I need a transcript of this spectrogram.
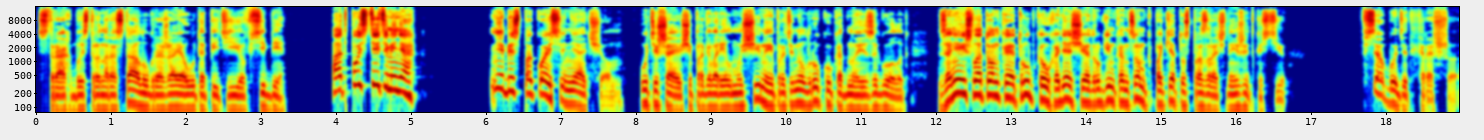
Страх быстро нарастал, угрожая утопить ее в себе. «Отпустите меня!» «Не беспокойся ни о чем», — утешающе проговорил мужчина и протянул руку к одной из иголок. За ней шла тонкая трубка, уходящая другим концом к пакету с прозрачной жидкостью. «Все будет хорошо».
